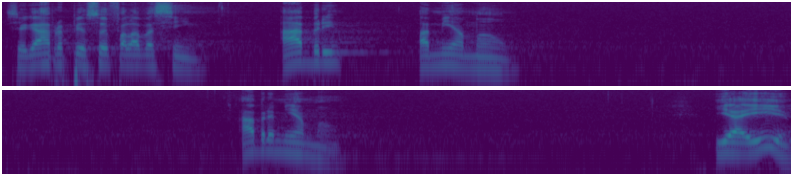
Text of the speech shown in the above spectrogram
Chegava para a pessoa e falava assim: abre a minha mão. Abra minha mão. E aí,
